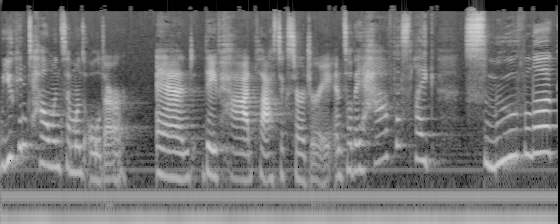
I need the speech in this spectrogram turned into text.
you can tell when someone's older and they've had plastic surgery and so they have this like smooth look,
